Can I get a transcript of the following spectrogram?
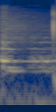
Bye.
